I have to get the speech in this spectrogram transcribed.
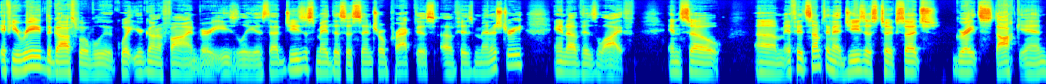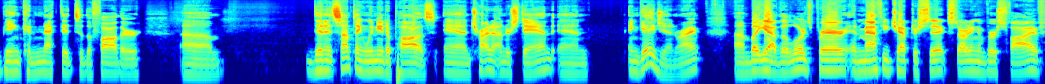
if you read the gospel of luke what you're going to find very easily is that jesus made this a central practice of his ministry and of his life and so um, if it's something that jesus took such great stock in being connected to the father um, then it's something we need to pause and try to understand and engage in right um, but yeah, the Lord's Prayer in Matthew chapter 6, starting in verse 5,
